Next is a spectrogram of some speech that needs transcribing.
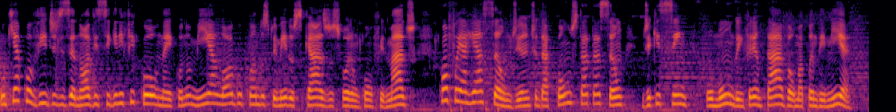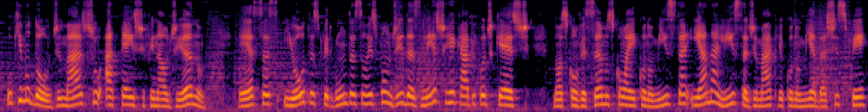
O que a Covid-19 significou na economia logo quando os primeiros casos foram confirmados? Qual foi a reação diante da constatação de que sim, o mundo enfrentava uma pandemia? O que mudou de março até este final de ano? Essas e outras perguntas são respondidas neste Recap Podcast. Nós conversamos com a economista e analista de macroeconomia da XP,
